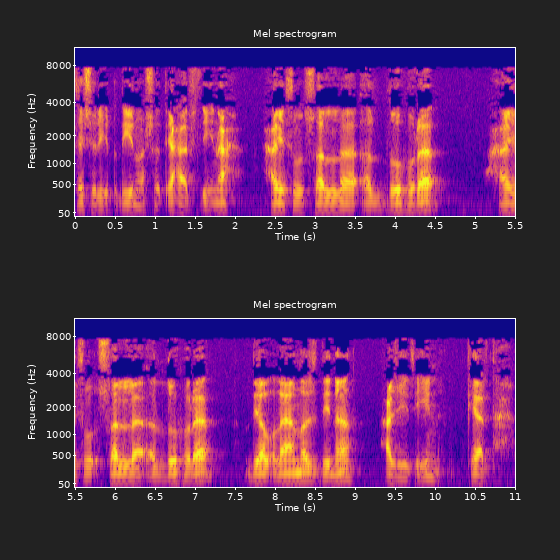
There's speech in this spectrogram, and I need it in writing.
تشريق دين وشت تحرش دينح حيث صلى الظهر حيث صلى الظهر ديال لامز دينا حجيتين كارتح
